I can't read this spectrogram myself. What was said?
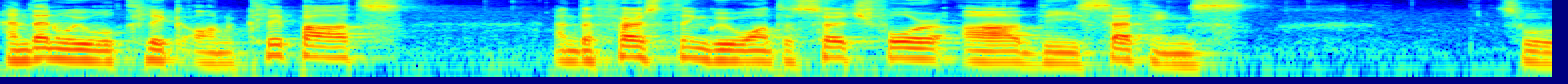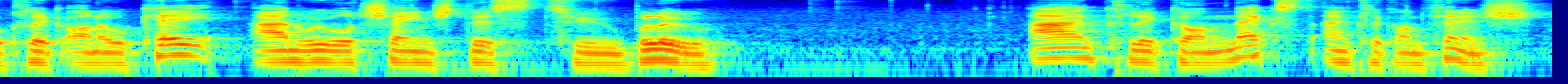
and then we will click on clip art. And the first thing we want to search for are the settings. So we'll click on OK and we will change this to blue. And click on next and click on finish.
